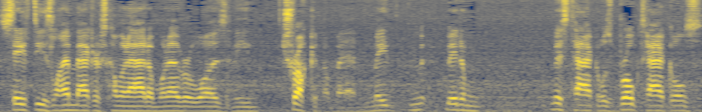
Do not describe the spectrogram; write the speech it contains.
safeties, linebackers coming at him, whatever it was, and he trucking them, man. Made made them miss tackles, broke tackles,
